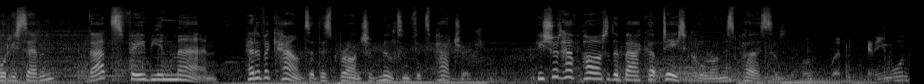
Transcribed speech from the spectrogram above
47. That's Fabian Mann, head of accounts at this branch of Milton Fitzpatrick. He should have part of the backup data core on his person. Let anyone.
